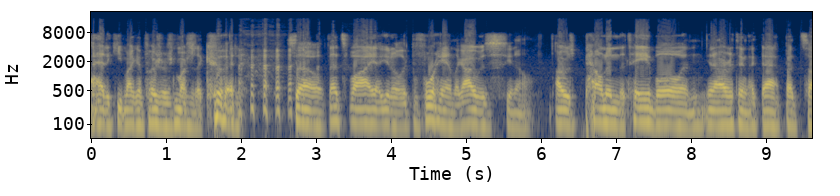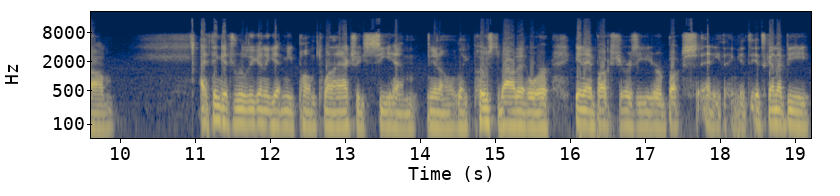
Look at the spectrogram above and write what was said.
I had to keep my composure as much as I could. so that's why you know like beforehand, like I was you know I was pounding the table and you know everything like that. But um, I think it's really going to get me pumped when I actually see him, you know, like post about it or in a Bucks jersey or Bucks anything. It's it's going to be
